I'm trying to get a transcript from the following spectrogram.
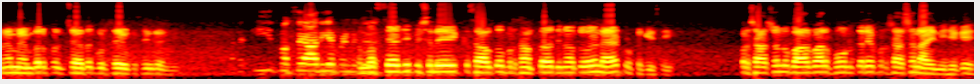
ਮੈਂ ਮੈਂਬਰ ਪੰਚਾਇਤ ਗੁਰਸੇਵਕ ਸਿੰਘ ਹਾਂ ਜੀ। ਅੱਛਾ ਕੀ ਸਮੱਸਿਆ ਆ ਰਹੀ ਹੈ ਪਿੰਡ 'ਚ? ਸਮੱਸਿਆ ਜੀ ਪਿਛਲੇ 1 ਸਾਲ ਤੋਂ ਬਰਸਾਤਾਂ ਦੇ ਦਿਨਾਂ ਤੋਂ ਇਹ ਨਹਿਰ ਟੁੱਟ ਗਈ ਸੀ। ਪ੍ਰਸ਼ਾਸਨ ਨੂੰ ਬਾਰ-ਬਾਰ ਫੋਨ ਕਰੇ ਪ੍ਰਸ਼ਾਸਨ ਆਏ ਨਹੀਂ ਹੈਗੇ।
